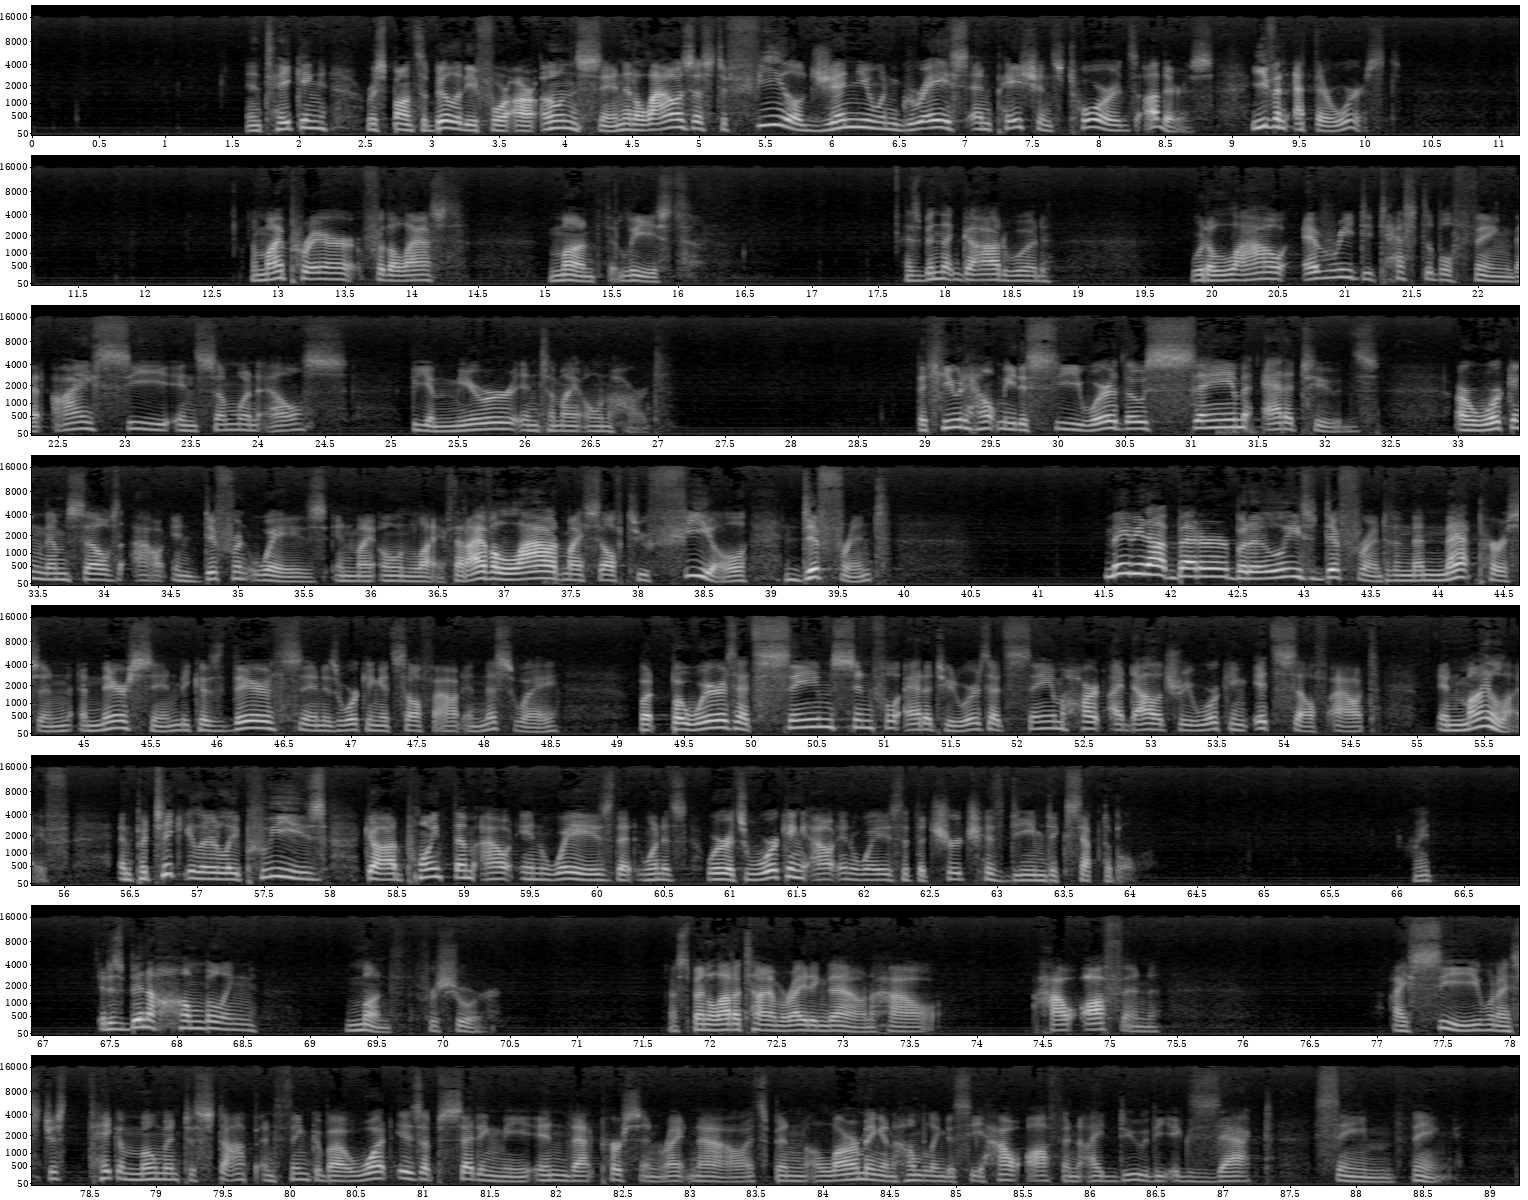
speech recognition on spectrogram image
In taking responsibility for our own sin, it allows us to feel genuine grace and patience towards others, even at their worst. Now, my prayer for the last month, at least, has been that God would, would allow every detestable thing that I see in someone else be a mirror into my own heart that He would help me to see where those same attitudes are working themselves out in different ways in my own life. That I've allowed myself to feel different, maybe not better, but at least different than, than that person and their sin, because their sin is working itself out in this way. But, but where is that same sinful attitude? Where is that same heart idolatry working itself out in my life? And particularly please God point them out in ways that when it's where it's working out in ways that the church has deemed acceptable. Right? It has been a humbling month for sure. I've spent a lot of time writing down how how often I see when I just take a moment to stop and think about what is upsetting me in that person right now. It's been alarming and humbling to see how often I do the exact same thing.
